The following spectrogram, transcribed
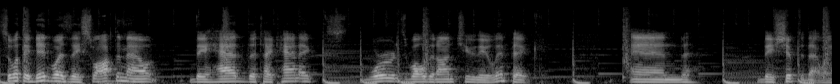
So what they did was they swapped them out. They had the Titanic's words welded onto the Olympic, and they shipped it that way.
